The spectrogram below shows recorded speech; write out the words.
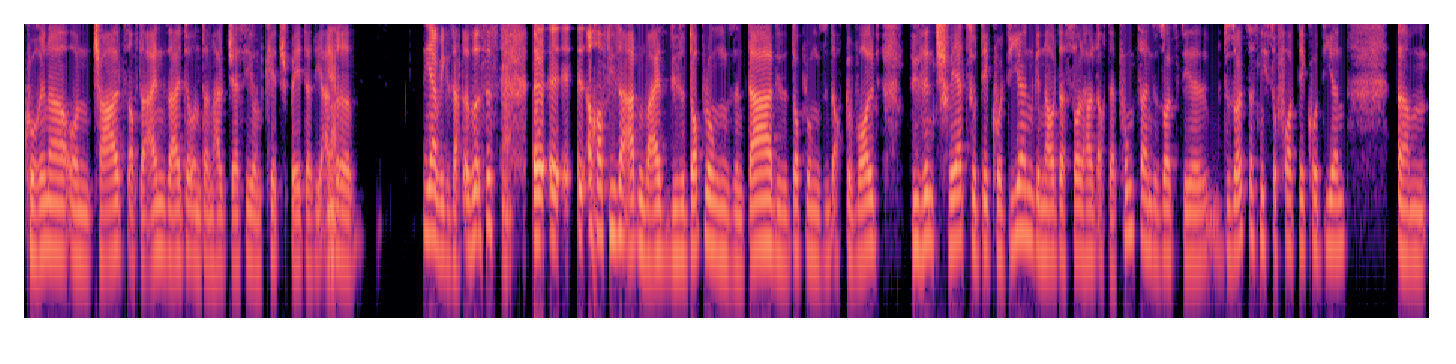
Corinna und Charles auf der einen Seite und dann halt Jesse und Kit später die andere. Ja, wie gesagt, also es ist äh, äh, auch auf diese Art und Weise, diese Doppelungen sind da, diese Doppelungen sind auch gewollt. Sie sind schwer zu dekodieren. Genau das soll halt auch der Punkt sein. Du sollst dir, du sollst das nicht sofort dekodieren. Ähm,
